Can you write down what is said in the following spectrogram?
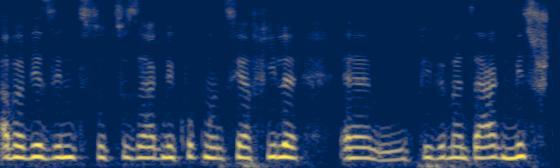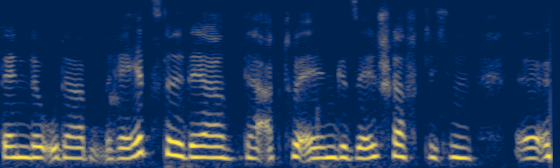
aber wir sind sozusagen, wir gucken uns ja viele, ähm, wie will man sagen, Missstände oder Rätsel der, der aktuellen gesellschaftlichen äh,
